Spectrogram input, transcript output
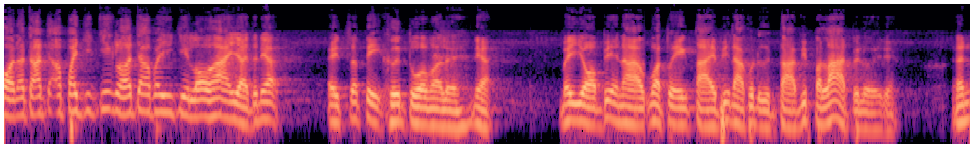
ก่อนอาจารย์จะเอาไปจริงๆเหรอจะเอาไปจริงๆร้องไห้ใหญ่ตัวเนี้ยไอ้สติคืนตัวมาเลย เนี่ย ไม่ยอมพิจารณาว่าตัวเองตายพิจารณาคนอื่นตายวิปลาสไปเลยเนี่ยนั้น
